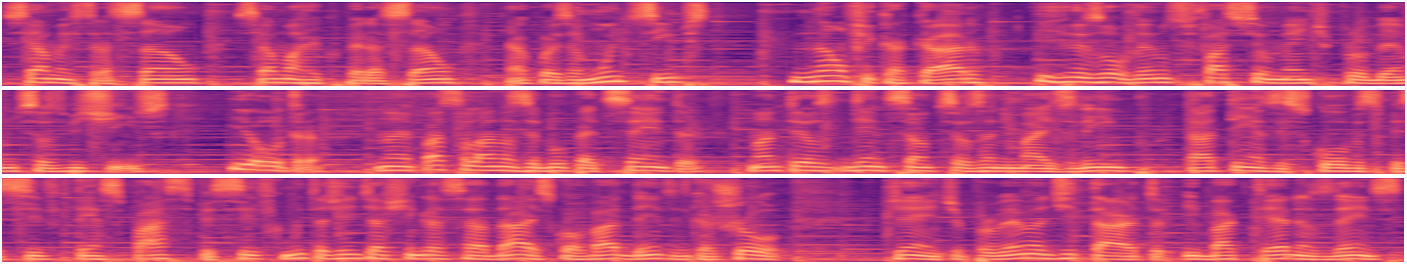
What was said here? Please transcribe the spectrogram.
se é uma extração, se é uma recuperação, é uma coisa muito simples não fica caro e resolvemos facilmente o problema dos seus bichinhos. E outra, né, passa lá na Zebu Pet Center, manter a dentição dos seus animais limpo, tá? Tem as escovas específicas, tem as pastas específicas. Muita gente acha engraçado, ah, escovar dentro de cachorro. Gente, o problema de tártaro e bactéria nos dentes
